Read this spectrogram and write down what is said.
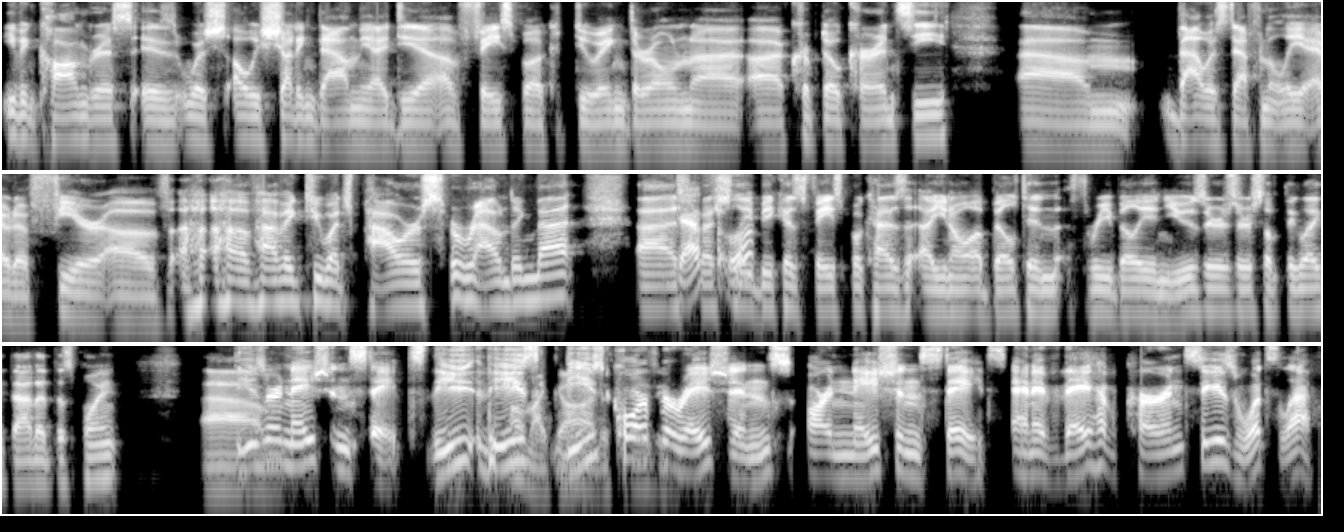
even Congress is was always shutting down the idea of Facebook doing their own uh, uh, cryptocurrency. Um, that was definitely out of fear of of having too much power surrounding that, uh, especially because Facebook has a, you know a built-in three billion users or something like that at this point. Um, these are um, nation states. These these oh God, these corporations crazy. are nation states, and if they have currencies, what's left?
